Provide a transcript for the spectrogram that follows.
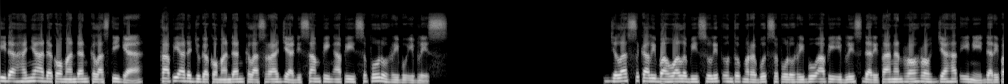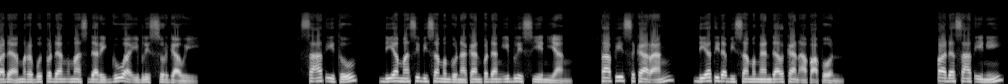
Tidak hanya ada komandan kelas 3, tapi ada juga komandan kelas raja di samping api 10.000 iblis. Jelas sekali bahwa lebih sulit untuk merebut 10.000 api iblis dari tangan roh-roh jahat ini daripada merebut pedang emas dari gua iblis surgawi. Saat itu, dia masih bisa menggunakan pedang iblis yin yang. Tapi sekarang, dia tidak bisa mengandalkan apa pun. Pada saat ini,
